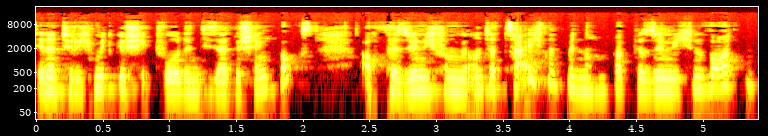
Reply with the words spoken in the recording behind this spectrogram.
der natürlich mitgeschickt wurde in dieser Geschenkbox, auch persönlich von mir unterzeichnet mit noch ein paar persönlichen Worten,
